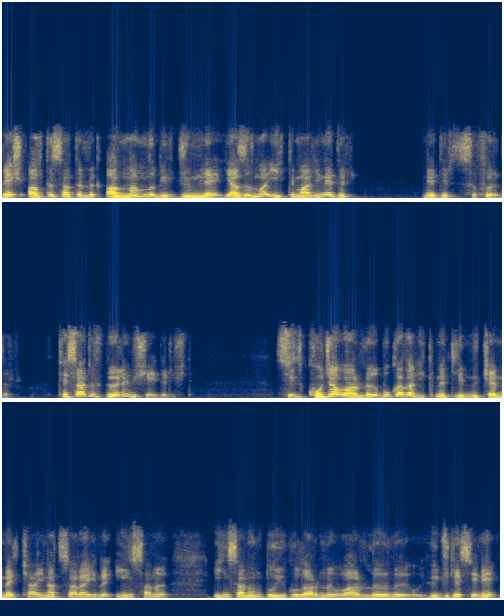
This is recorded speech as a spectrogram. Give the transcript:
5-6 satırlık anlamlı bir cümle yazılma ihtimali nedir? Nedir? Sıfırdır. Tesadüf böyle bir şeydir işte. Siz koca varlığı, bu kadar hikmetli, mükemmel kainat sarayını, insanı, insanın duygularını, varlığını, hücresini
